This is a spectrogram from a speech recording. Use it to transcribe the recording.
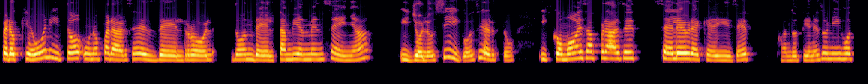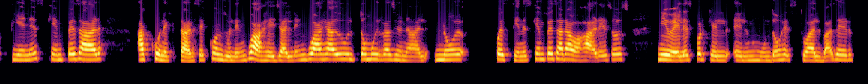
Pero qué bonito uno pararse desde el rol donde él también me enseña y yo lo sigo, ¿cierto? Y como esa frase célebre que dice, cuando tienes un hijo, tienes que empezar a conectarse con su lenguaje, ya el lenguaje adulto muy racional, no, pues tienes que empezar a bajar esos niveles porque el, el mundo gestual va a ser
